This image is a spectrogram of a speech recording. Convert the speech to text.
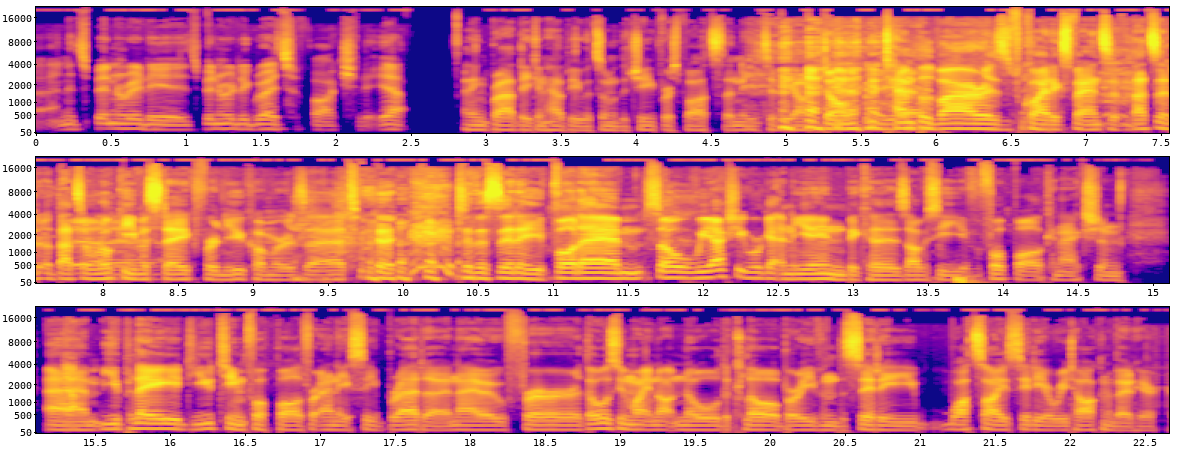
uh, and it's been really it's been really great so far. Actually, yeah. I think Bradley can help you with some of the cheaper spots that need to be on. Don't, Temple Bar is quite expensive. That's a that's a rookie yeah, yeah. mistake for newcomers uh, to, to the city. But um, so we actually were getting you in because obviously you have a football connection. Um, You played youth team football for NAC Breda. Now, for those who might not know the club or even the city, what size city are we talking about here?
